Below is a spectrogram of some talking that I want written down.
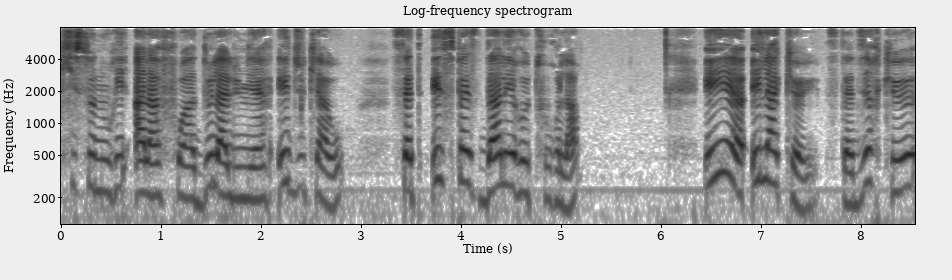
qui se nourrit à la fois de la lumière et du chaos, cette espèce d'aller-retour-là. Et, euh, et l'accueil. C'est-à-dire que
